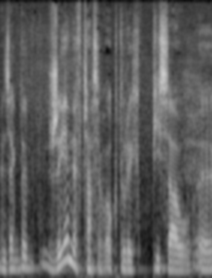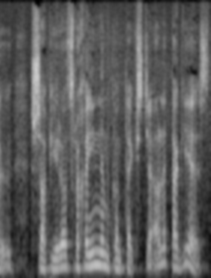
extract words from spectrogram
Więc jakby żyjemy w czasach, o których pisał y, Shapiro w trochę innym kontekście, ale tak jest.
